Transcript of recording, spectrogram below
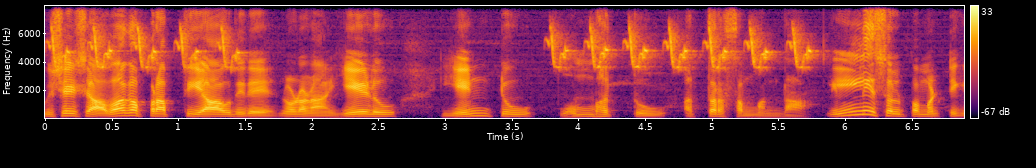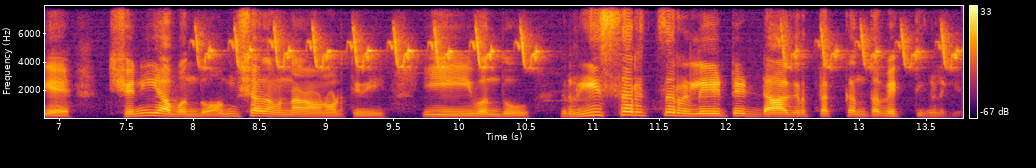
ವಿಶೇಷ ಅವಾಗ ಪ್ರಾಪ್ತಿ ಯಾವುದಿದೆ? ನೋಡೋಣ. ಏಳು, ಎಂಟು, ಒಂಬತ್ತು, ಹತ್ತರ ಸಂಬಂಧ. ಇಲ್ಲಿ ಸ್ವಲ್ಪ ಮಟ್ಟಿಗೆ ಶನಿಯ ಒಂದು ಅಂಶವನ್ನು ನಾವು ನೋಡ್ತೀವಿ. ಈ ಒಂದು ರಿಸರ್ಚ್ ರಿಲೇಟೆಡ್ ಆಗಿರ್ತಕ್ಕಂಥ ವ್ಯಕ್ತಿಗಳಿಗೆ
